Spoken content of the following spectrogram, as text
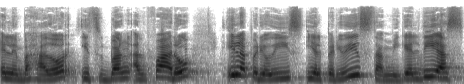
el embajador Isván Alfaro y, y el periodista Miguel Díaz.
